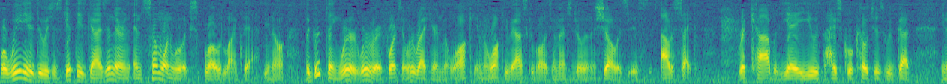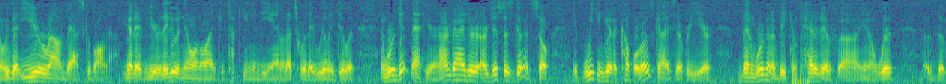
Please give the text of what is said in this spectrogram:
what we need to do is just get these guys in there, and, and someone will explode like that. You know, the good thing we're we're very fortunate. We're right here in Milwaukee, and Milwaukee basketball, as I mentioned earlier in the show, is is out of sight. Rick Cobb with the AAUs, the high school coaches. We've got, you know, we've got year-round basketball now. You got to have year. They do it in Illinois, and Kentucky, and Indiana. That's where they really do it, and we're getting that here. And our guys are, are just as good. So if we can get a couple of those guys every year, then we're going to be competitive, uh, you know, with the,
